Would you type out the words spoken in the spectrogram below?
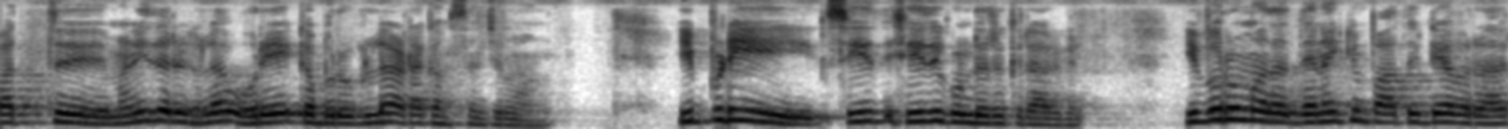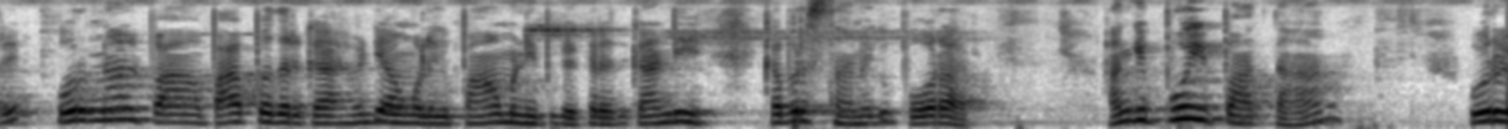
பத்து மனிதர்களை ஒரே கபருக்குள்ளே அடக்கம் செஞ்சுருவாங்க. இப்படி செய்து செய்து கொண்டு இருக்கிறார்கள் இவரும் அதை தினைக்கும் பார்த்துக்கிட்டே வர்றாரு. ஒரு நாள் பா பார்ப்பதற்காக வேண்டி அவங்களுக்கு பாமன்னிப்பு கேட்கறதுக்காண்டி கபிரஸ்தானுக்கு போகிறார் அங்கே போய் பார்த்தா ஒரு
